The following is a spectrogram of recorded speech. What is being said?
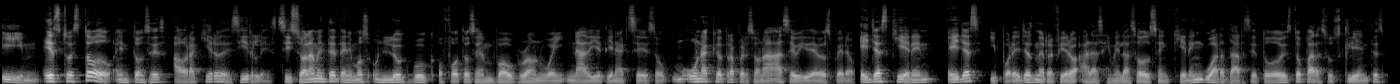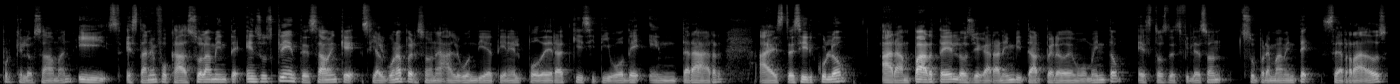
y esto es todo. Entonces, ahora quiero decirles, si solamente tenemos un lookbook o fotos en Vogue Runway, nadie tiene acceso. Una que otra persona hace videos, pero ellas quieren, ellas y por ellas me refiero a las gemelas Olsen, quieren guardarse todo esto para sus clientes porque los aman y están enfocadas solamente en sus clientes. Saben que si alguna persona algún día tiene el poder adquisitivo de entrar a este círculo, harán parte, los llegarán a invitar, pero de momento estos desfiles son supremamente cerrados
